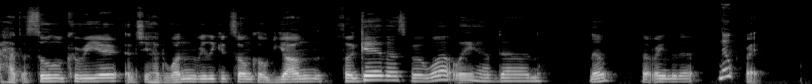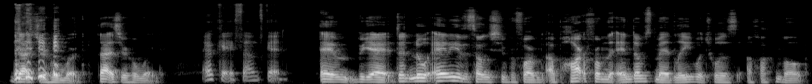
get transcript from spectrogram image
had a solo career, and she had one really good song called Young. Forgive us for what we have done. No, not ringing with that. Nope. Right. That's your homework. That's your homework. Okay, sounds good. Um, but yeah, didn't know any of the songs she performed apart from the N-Dubz medley, which was a fucking bop,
